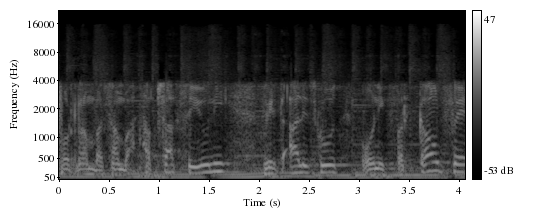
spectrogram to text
vor Rambasamba. Ab 6. Juni wird alles gut und ich verkaufe,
